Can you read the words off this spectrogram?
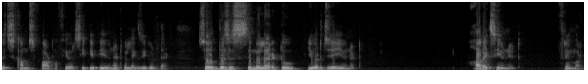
which comes part of your CPP unit will execute that. So this is similar to your JUnit or XUnit framework.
